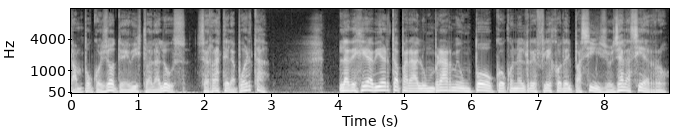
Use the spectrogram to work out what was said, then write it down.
tampoco yo te he visto a la luz. ¿Cerraste la puerta? La dejé abierta para alumbrarme un poco con el reflejo del pasillo. Ya la cierro.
